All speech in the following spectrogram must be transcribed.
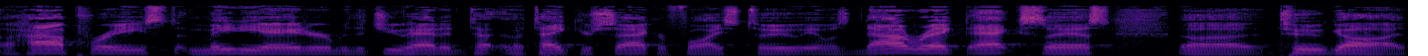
high priest mediator that you had to t- uh, take your sacrifice to. It was direct access, uh, to God.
